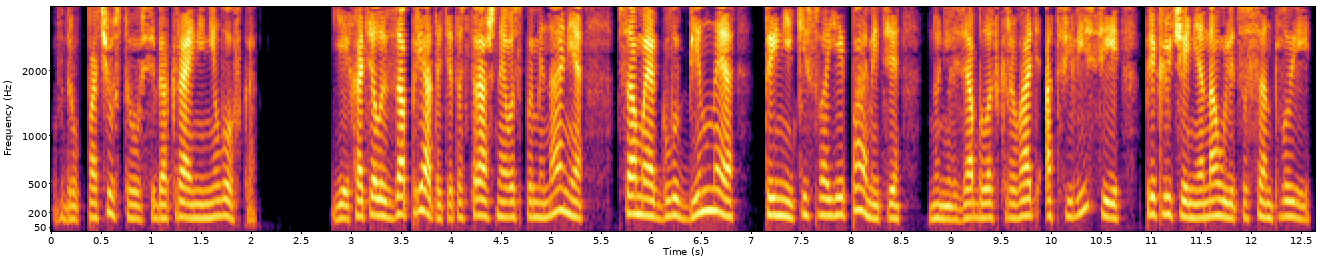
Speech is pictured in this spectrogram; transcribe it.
вдруг почувствовав себя крайне неловко. Ей хотелось запрятать это страшное воспоминание в самые глубинные тайники своей памяти, но нельзя было скрывать от Фелисии приключения на улице Сент-Луи.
